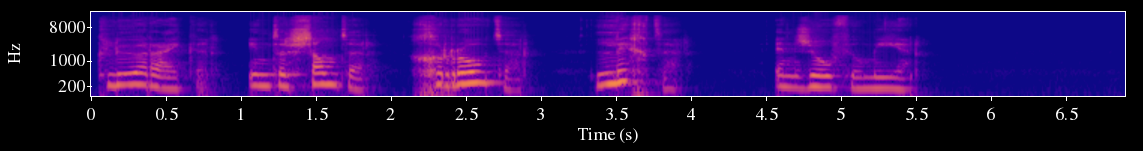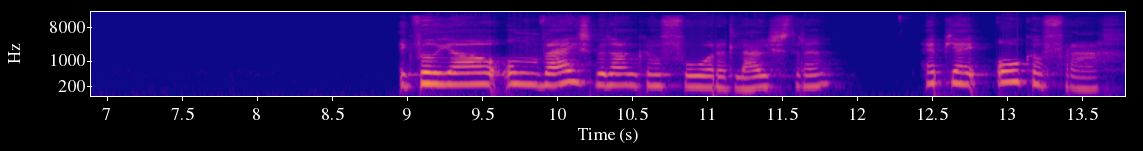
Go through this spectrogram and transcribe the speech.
kleurrijker, interessanter, groter, lichter en zoveel meer. Ik wil jou onwijs bedanken voor het luisteren. Heb jij ook een vraag?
